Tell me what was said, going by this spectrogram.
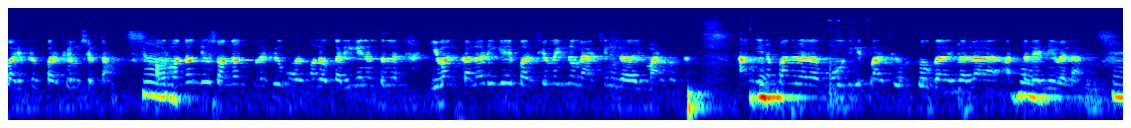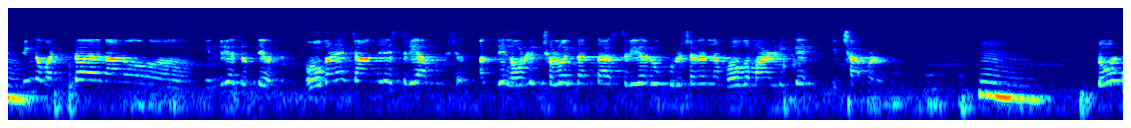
ಪರ್ಫ್ಯೂಮ್ ಪರ್ಫ್ಯೂಮ್ಸ್ ಇರ್ತಾವ. ಅವ್ರು ಒಂದೊಂದ್ ದಿವ್ಸ ಒಂದೊಂದ್ ಪರ್ಫ್ಯೂಮ್ ಹೊಡ್ಕೊಂಡು ಹೋಗ್ತಾರೆ. ಈಗ ಏನಂತಂದ್ರೆ ಇವನ್ ಕಲರಿಗೆ ಪರ್ಫ್ಯೂಮಿಗ್ನು ಮ್ಯಾಚಿಂಗ್ ಇದ್ ಮಾಡ್ಬೇಕು ಹಂಗೇನಪ್ಪಾ ಅಂದ್ರೆ ಮೂಗಿಗೆ ಪರ್ಫ್ಯೂಮ್ ಇವೆಲ್ಲ ಅತ್ತರೆ ನೀವೆಲ್ಲ. ಹಿಂಗ ಒಟ್ಟ ನಾನು ಇಂದ್ರಿಯ ತೃಪ್ತಿ ಭೋಗಣೆ ಚಾಂದ್ರೆ ಸ್ತ್ರೀಯ ಪುರುಷ. ಅಗ್ದಿ ನೋಡ್ಲಿಕ್ಕೆ ಚಲೋ ಇದ್ದಂತ ಸ್ತ್ರೀಯರು ಪುರುಷರನ್ನ ಭೋಗ ಮಾಡ್ಲಿಕ್ಕೆ ಇಚ್ಛಾ ಪಡೋದು. ತೋಂಡ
